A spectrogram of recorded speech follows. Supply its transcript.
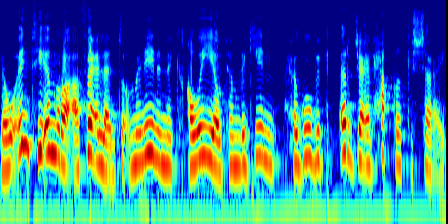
لو انت امرأة فعلا تؤمنين إنك قوية وتملكين حقوقك ارجعي لحقك الشرعي.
